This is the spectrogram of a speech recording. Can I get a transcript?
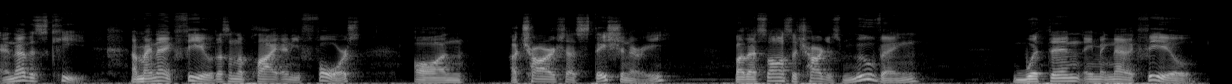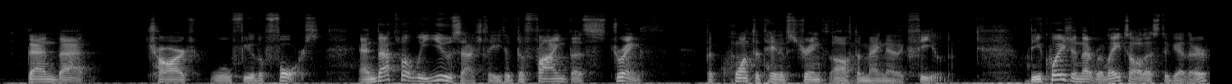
And that is key. A magnetic field doesn't apply any force on a charge that's stationary, but as long as the charge is moving, within a magnetic field, then that charge will feel the force. And that's what we use actually to define the strength, the quantitative strength of the magnetic field. The equation that relates all this together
